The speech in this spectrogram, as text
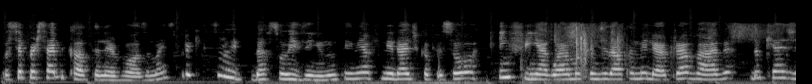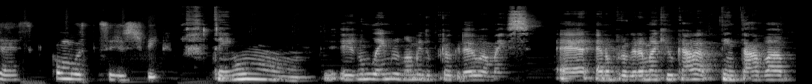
Você percebe que ela tá nervosa, mas por que você vai dar sorrisinho? Não tem nem afinidade com a pessoa? Enfim, a Guá é uma candidata melhor pra vaga do que a Jéssica. Como você justifica? Tem um. Eu não lembro o nome do programa, mas é, era um programa que o cara tentava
